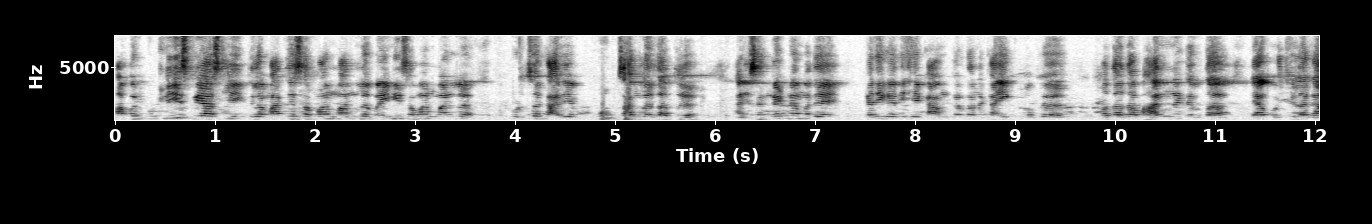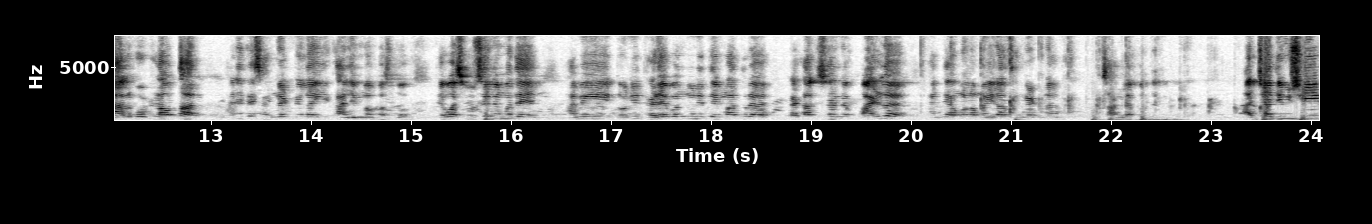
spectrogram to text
आपण कुठलीही स्त्री असली तिला माते समान मानलं बहिणी समान मानलं तर पुढचं कार्य खूप चांगलं जातं. आणि संघटनेमध्ये कधी कधी हे काम करताना काही लोक स्वतःचा भान न ठेवता त्या गोष्टीला गालबोट लावतात. आणि ते संघटनेलाही तालिंबा बसतो तेव्हा शिवसेनेमध्ये आम्ही दोन्ही खडे बंधूने ते मात्र कटाक्षाने पाळलं आणि ते आम्हाला महिला संघटना खूप चांगल्या पद्धतीने आजच्या दिवशी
